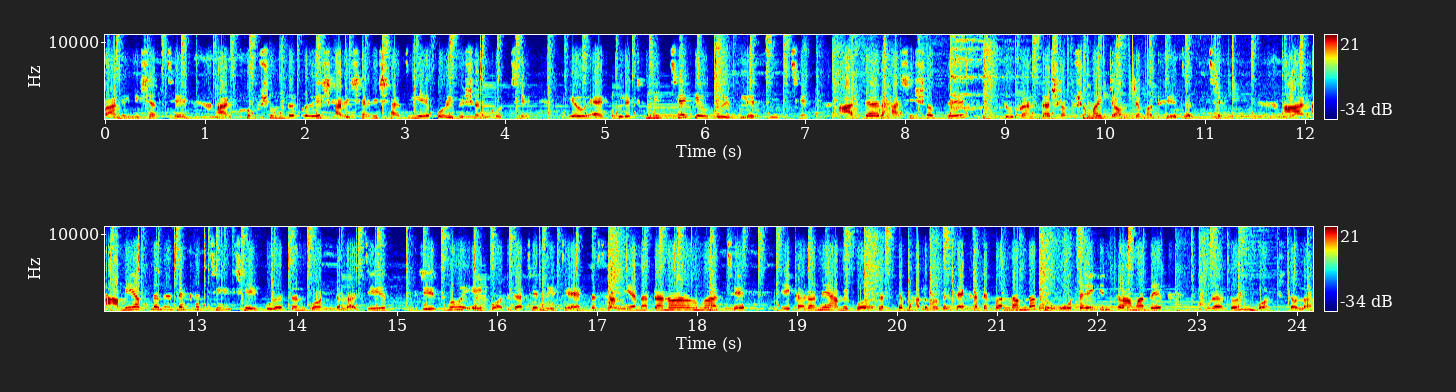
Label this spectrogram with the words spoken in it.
পানি মিশাচ্ছে আর খুব সুন্দর করে সারি সারি সাজিয়ে পরিবেশন করছে। কেউ এক প্লেট নিচ্ছে, কেউ দুই প্লেট নিচ্ছে। আড্ডার হাসি শব্দে দোকানটা সবসময় জমজমাট হয়ে যাচ্ছে। আর আমি আপনাদের দেখাচ্ছি সেই পুরাতন বটতলা। যে যেহেতু এই বটগাছের নিচে একটা সামিয়ানা টানানো আছে, এই কারণে আমি বটগাছটা ভালোভাবে দেখাতে পারলাম না, তো ওটাই কিন্তু আমাদের পুরাতন বটতলা।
